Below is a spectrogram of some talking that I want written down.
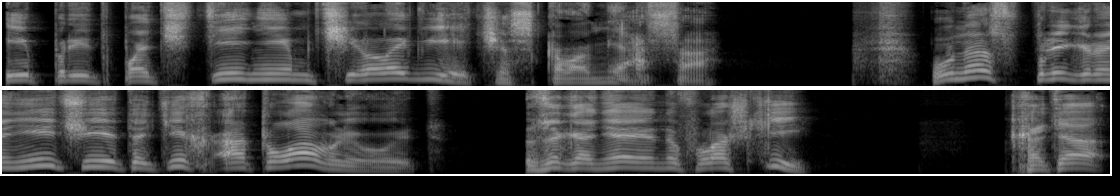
и предпочтением человеческого мяса. У нас в приграничье таких отлавливают, загоняя на флажки. Хотя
